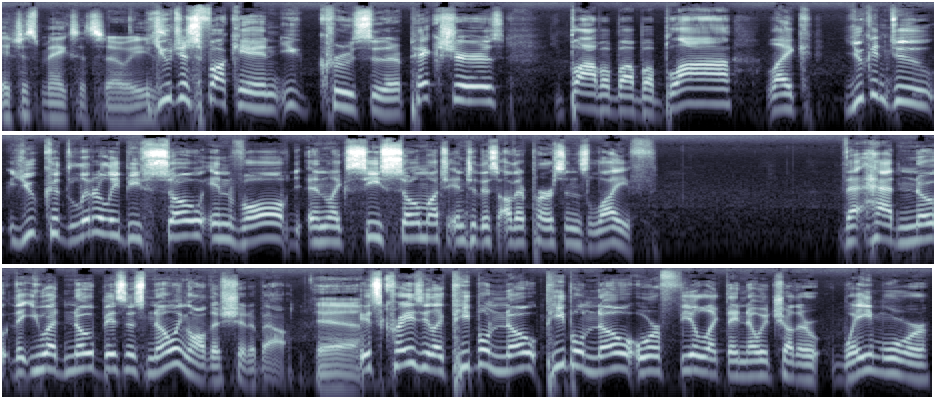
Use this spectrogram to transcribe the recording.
it just makes it so easy. you just fucking you cruise through their pictures, blah blah blah blah blah. Like you can do you could literally be so involved and like see so much into this other person's life that had no that you had no business knowing all this shit about. yeah. It's crazy. Like people know people know or feel like they know each other way more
